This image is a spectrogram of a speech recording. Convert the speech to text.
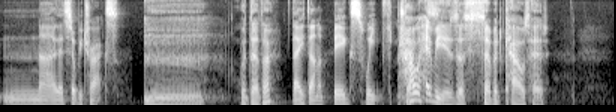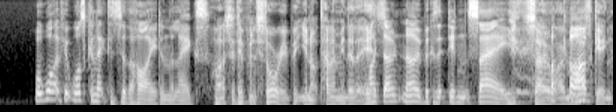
No, there'd still be tracks. Hmm. Would there though? They done a big sweep. How heavy is a severed cow's head? Well, what if it was connected to the hide and the legs? Well, that's a different story, but you're not telling me that it is. I don't know because it didn't say. So I'm asking.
